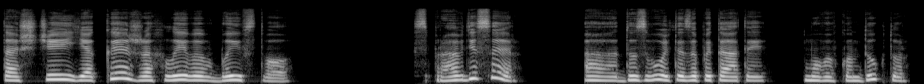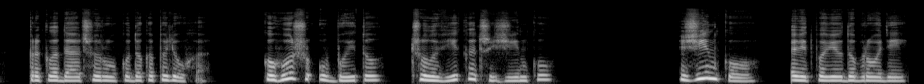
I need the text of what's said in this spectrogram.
Та ще й яке жахливе вбивство. Справді, сер, а дозвольте запитати, мовив кондуктор, прикладаючи руку до капелюха. Кого ж убито, чоловіка чи жінку? Жінку, відповів добродій.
